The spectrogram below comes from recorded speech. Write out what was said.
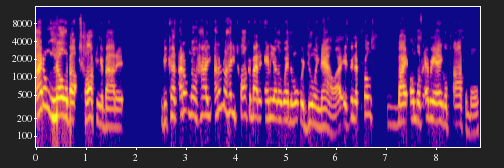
I don't know about talking about it because I don't know how you, I don't know how you talk about it any other way than what we're doing now. It's been approached by almost every angle possible.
